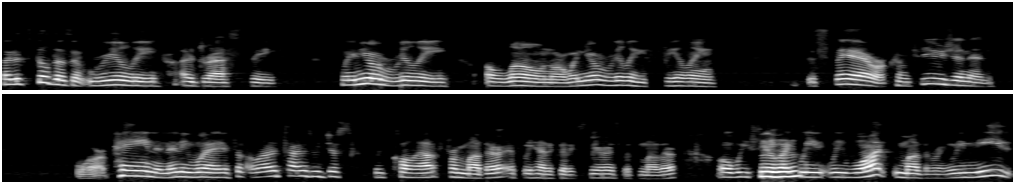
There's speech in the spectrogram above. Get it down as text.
but it still doesn't really address the when you're really alone or when you're really feeling despair or confusion and or pain in any way. So a lot of times we just we call out for mother if we had a good experience with mother, or we feel mm-hmm. like we we want mothering. We need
